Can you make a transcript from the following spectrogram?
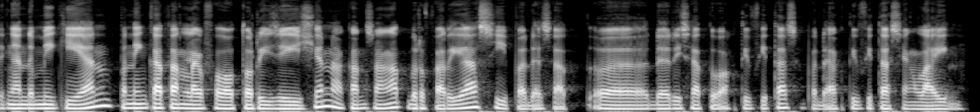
Dengan demikian, peningkatan level authorization akan sangat bervariasi pada saat, e, dari satu aktivitas kepada aktivitas yang lain.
